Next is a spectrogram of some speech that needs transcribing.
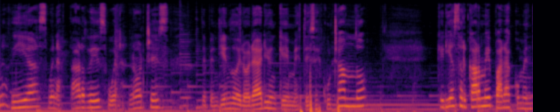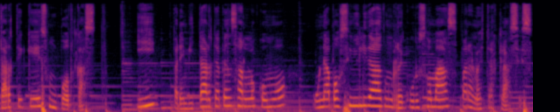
buenos días, buenas tardes, buenas noches, dependiendo del horario en que me estés escuchando. Quería acercarme para comentarte qué es un podcast y para invitarte a pensarlo como una posibilidad, un recurso más para nuestras clases.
